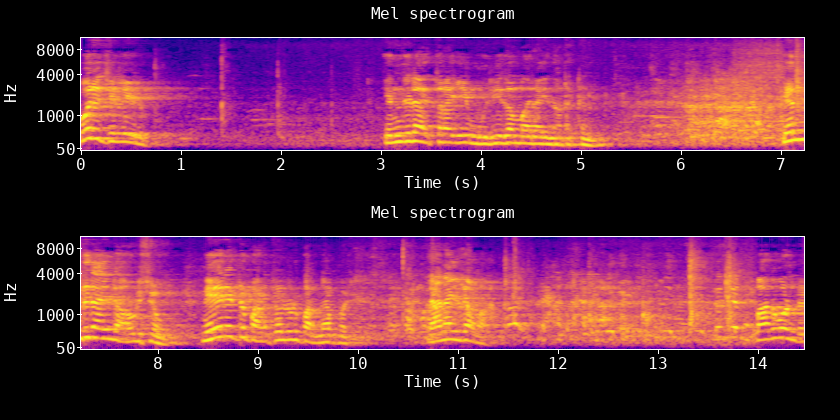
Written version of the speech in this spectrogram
ഒരു ജില്ലയിലും. എന്തിനാ ഇത്ര ഈ മുരീതന്മാരായി നടക്കുന്നത് എന്തിനാ അതിന്റെ ആവശ്യം? നേരിട്ട് പടച്ചോനോട് പറഞ്ഞാൽ പറ്റും ഞാൻ അപ്പൊ അതുകൊണ്ട്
